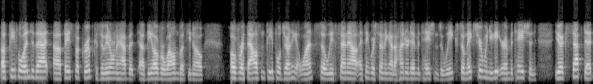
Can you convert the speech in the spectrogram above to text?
of people into that uh, Facebook group because we don't have it uh, be overwhelmed with, you know, over a thousand people joining at once. So we've sent out, I think we're sending out 100 invitations a week. So make sure when you get your invitation, you accept it.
